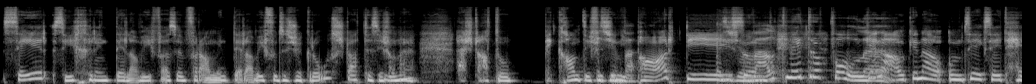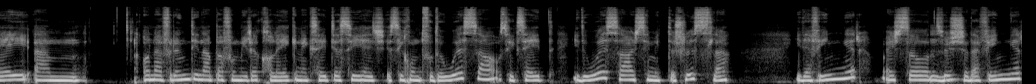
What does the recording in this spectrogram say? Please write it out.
sehr sicher in Tel Aviv, also vor allem in Tel Aviv, das ist eine Großstadt, das ist mhm. eine, eine Stadt, die bekannt ist für seine Partys. Es ist eine Weltmetropole. Genau, genau. Und sie hat gesagt, hey, ähm, und eine Freundin eben von meiner Kollegin hat gesagt, ja, sie, sie kommt von den USA. Und sie hat gesagt, in den USA ist sie mit den Schlüsseln in den Finger, weißt so mhm. zwischen den Finger,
